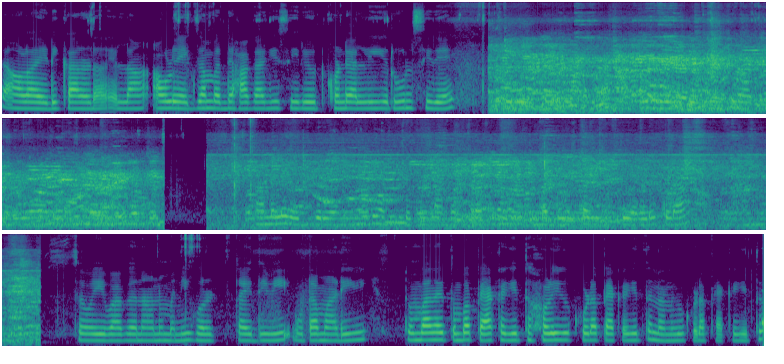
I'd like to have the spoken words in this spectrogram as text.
ಅವಳ ಐ ಡಿ ಕಾರ್ಡ್ ಎಲ್ಲ, ಅವಳು ಎಕ್ಸಾಮ್ ಬಂದೆ, ಹಾಗಾಗಿ ಸೀರೆ ಉಟ್ಕೊಂಡೆ, ಅಲ್ಲಿ ರೂಲ್ಸ್ ಇದೆ. ಆಮೇಲೆ ವೆಜ್ ಬಿರಿಯಾನಿ ಟೇಸ್ಟಾಗಿತ್ತು ಎರಡೂ ಕೂಡ. ಸೊ ಇವಾಗ ನಾನು ಮನೆಗೆ ಹೊರಡ್ತಾ ಇದ್ದೀವಿ. ಊಟ ಮಾಡಿ, ತುಂಬ ಅಂದರೆ ತುಂಬ ಪ್ಯಾಕ್ ಆಗಿತ್ತು. ಅವಳಿಗೂ ಕೂಡ ಪ್ಯಾಕ್ ಆಗಿತ್ತು, ನನಗೂ ಕೂಡ ಪ್ಯಾಕ್ ಆಗಿತ್ತು.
